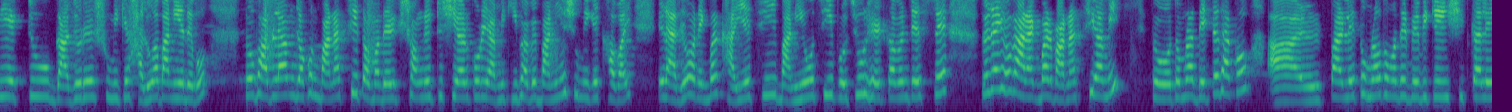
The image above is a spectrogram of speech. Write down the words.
দিয়ে একটু গাজরের সুমিকে হালুয়া বানিয়ে দেব। তো ভাবলাম যখন বানাচ্ছি তোমাদের সঙ্গে একটু শেয়ার করি, আমি কীভাবে বানিয়ে সুমিকে খাওয়াই। এর আগেও অনেকবার খাইয়েছি, বানিয়েওছি, প্রচুর হেড কমেন্ট এসছে। তো যাই হোক, আর একবার বানাচ্ছি আমি। তো তোমরা দেখতে থাকো, আর পারলে তোমরাও তোমাদের বেবিকে এই শীতকালে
